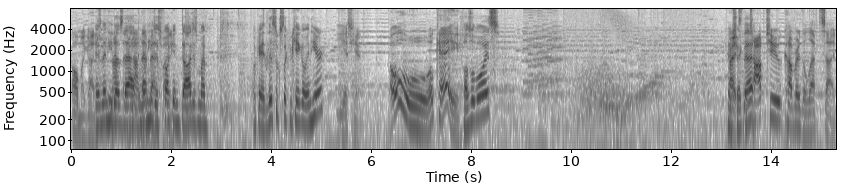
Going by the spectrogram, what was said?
Oh my god. And then he does that, not and then he just fucking dodges my. Okay, this looks like we can't go in here. Yes, you can. Oh, okay. Puzzle boys. Can I Alright, check so that? the top two cover the left side.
